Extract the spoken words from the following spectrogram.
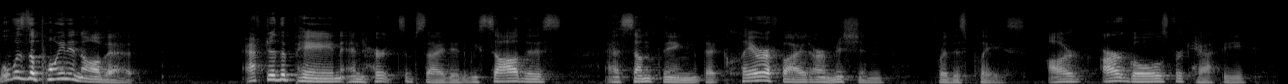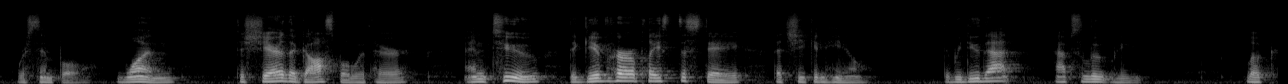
What was the point in all that? After the pain and hurt subsided, we saw this as something that clarified our mission for this place. Our, our goals for Kathy were simple one, to share the gospel with her, and two, to give her a place to stay that she can heal. Did we do that? Absolutely. Look,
